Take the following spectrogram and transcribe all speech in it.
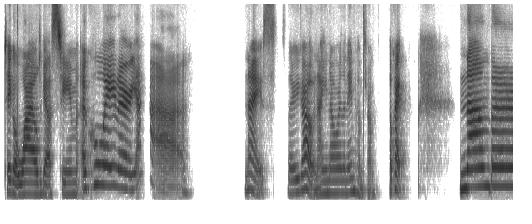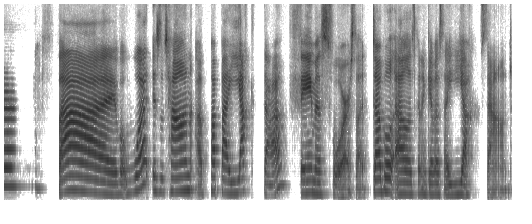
Take a wild guess, team. Equator, yeah. Nice. There you go. Now you know where the name comes from. Okay. Number five. What is the town of Papallacta famous for? So that double L is going to give us a y sound.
